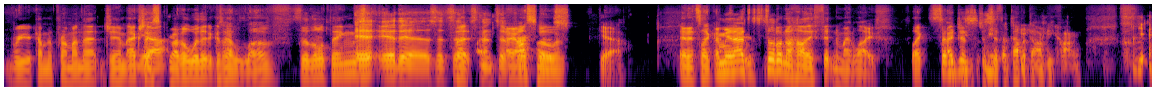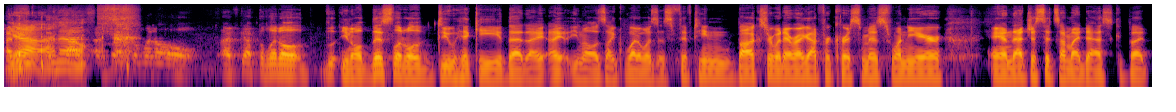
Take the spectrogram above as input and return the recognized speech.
where you're coming from on that, Jim. Actually, Yeah. I struggle with it because I love the little things. it, it is. It's an expensive. I also- yeah, and it's like I mean, I still don't know how they fit into my life. Like I just- just just sit on top of Donkey Kong. Yeah, I know. I've got the little. I've got the little, you know, this little doohickey that I, I, you know, it's like what was this, fifteen bucks or whatever I got for Christmas one year, and that just sits on my desk. But,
